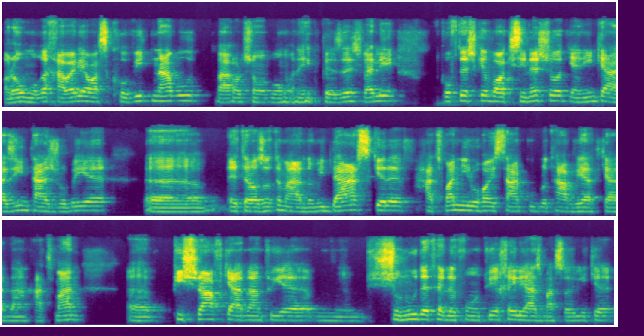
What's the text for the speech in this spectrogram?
حالا اون موقع خبری هم از کووید نبود به حال شما به عنوان یک پزشک ولی گفتش که واکسینه شد یعنی اینکه از این تجربه اعتراضات مردمی درس گرفت حتما نیروهای سرکوب رو تقویت کردن حتما پیشرفت کردن توی شنود تلفن توی خیلی از مسائلی که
